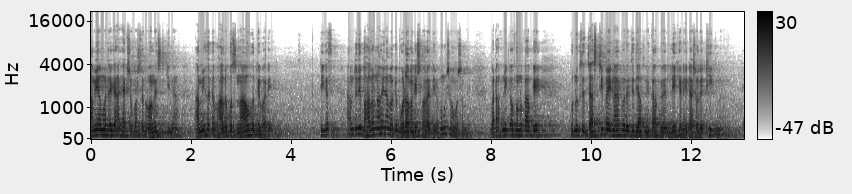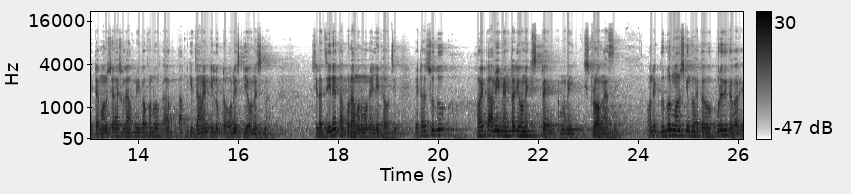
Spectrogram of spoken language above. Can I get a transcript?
আমি আমার জায়গায় একশো পার্সেন্ট অনেস্ট কিনা আমি হয়তো ভালো কোচ নাও হতে পারি ঠিক আছে? আমি যদি ভালো না হয় আমাকে বোর্ড আমাকে সরাই দেবে কোনো সমস্যা নেই। বাট আপনি কখনো কাউকে কোনো কিছু জাস্টিফাই না করে যদি আপনি কাউকে লিখেন এটা আসলে ঠিক না। এটা মানুষের আসলে আপনি কখনো আপনি কি জানেন কি লোকটা অনেস্ট কি অনেস্ট না? সেটা জেনে তারপর আমার মনে হয় লেখা উচিত। এটা শুধু হয়তো আমি মেন্টালি অনেক স্ট্রেং মানে স্ট্রং আছি। অনেক দুর্বল মানুষ কিন্তু হয়তো পড়ে দিতে পারে।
